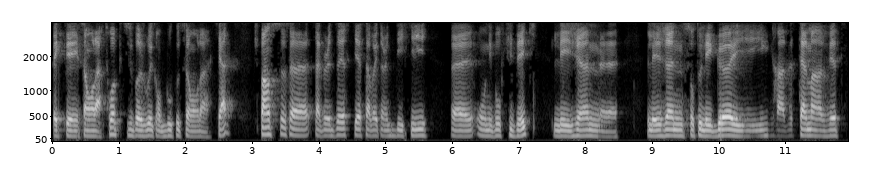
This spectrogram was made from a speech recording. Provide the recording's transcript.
Fait que tu es secondaire 3, puis tu vas jouer contre beaucoup de secondaire 4. Je pense que ça, ça, veut dire que ça va être un défi euh, au niveau physique. Les jeunes, les jeunes, surtout les gars, ils, grandissent tellement vite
